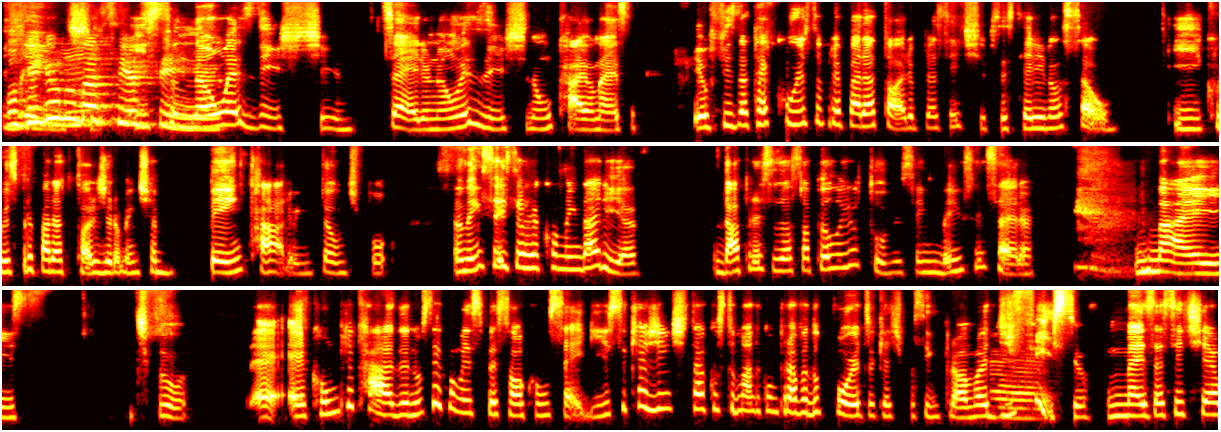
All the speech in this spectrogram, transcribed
Por Gente, que, eu não nasci assim? Isso não existe. Sério, não existe. Não caio nessa. Eu fiz até curso preparatório para ser tipo, pra vocês terem noção. E curso preparatório geralmente é bem caro. Então, tipo, eu nem sei se eu recomendaria. Dá pra estudar só pelo YouTube, sendo bem sincera. Mas, tipo, é, é, complicado. Eu não sei como esse pessoal consegue. Isso que a gente está acostumado com prova do Porto, que é, tipo assim, prova é. difícil. Mas a CT é,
